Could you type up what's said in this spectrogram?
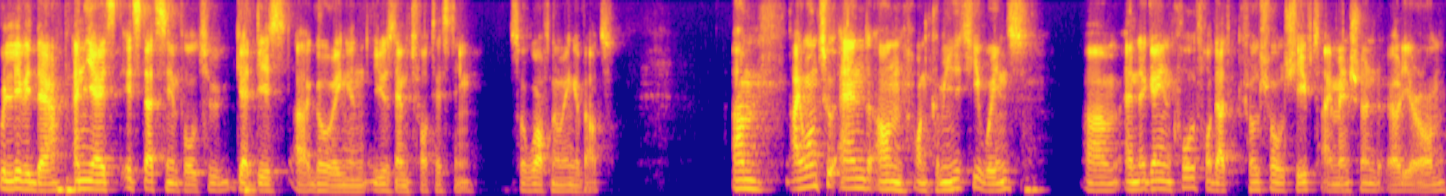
We'll leave it there. And yeah, it's, it's that simple to get this uh, going and use them for testing. So worth knowing about. Um, I want to end on, on community wins. Um, and again, call for that cultural shift I mentioned earlier on.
